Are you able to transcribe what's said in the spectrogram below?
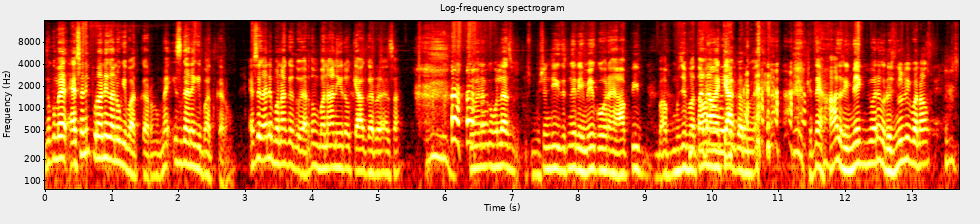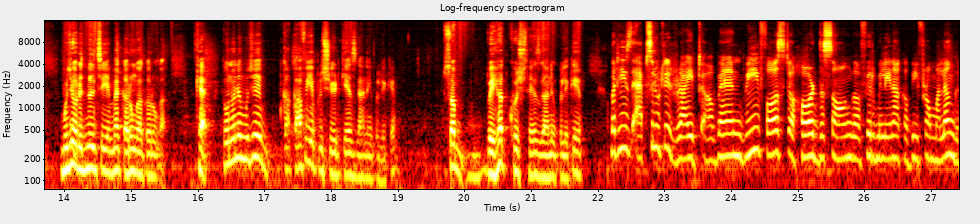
देखो मैं ऐसा नहीं पुराने गानों की बात कर रहा हूँ मैं इस गाने की बात कर रहा हूँ। ऐसे गाने बना के दो यार तुम बना नहीं रहे हो क्या कर रहे हो ऐसा? तो मैंने उनको बोला भूषण जी जितने रीमेक हो रहे हैं आप ही अब मुझे बताओ ना मैं क्या करूँ मैं? कहते हैं हाँ रीमेक भी हो रहे हैं ओरिजिनल भी बनाओ। मुझे ओरिजिनल चाहिए मैं करूँगा करूँगा। खैर तो उन्होंने मुझे का, काफ़ी अप्रिशिएट किया इस गाने को लेके। सब बेहद खुश थे इस गाने को लेके। But he's absolutely right. Uh, when we first heard the song uh, Fir Milena Kabhi from Malang,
